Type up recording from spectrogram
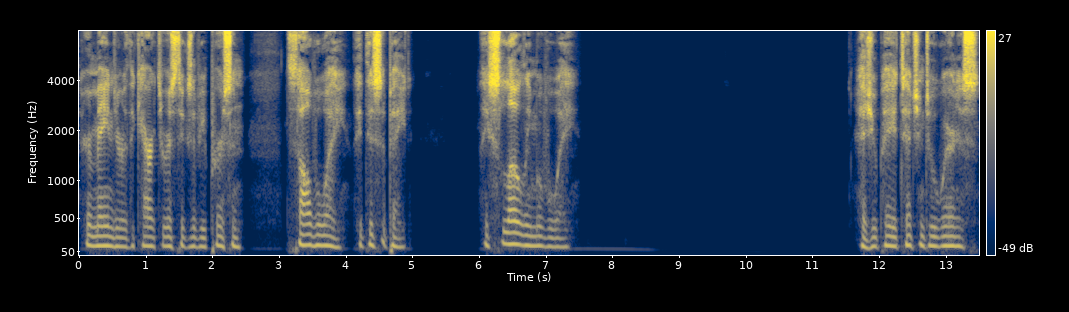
the remainder of the characteristics of your person dissolve away, they dissipate, they slowly move away. As you pay attention to awareness,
